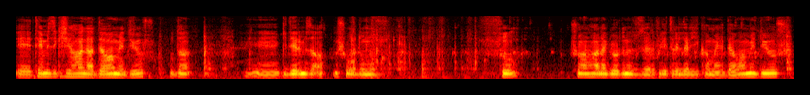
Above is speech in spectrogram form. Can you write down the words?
e, temizlik işi hala devam ediyor. Bu da e, giderimize atmış olduğumuz su. Şu an hala gördüğünüz üzere filtreleri yıkamaya devam ediyor.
